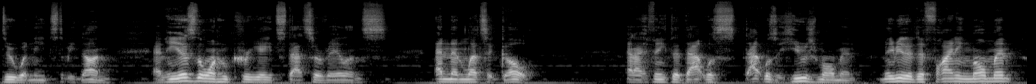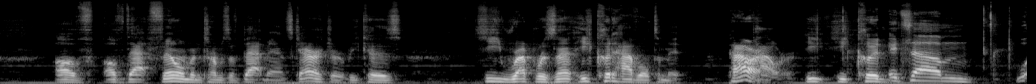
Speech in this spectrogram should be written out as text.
do what needs to be done. And he is the one who creates that surveillance and then lets it go. And I think that that was that was a huge moment, maybe the defining moment of of that film in terms of Batman's character because he represent he could have ultimate Power. power. He he could It's um,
